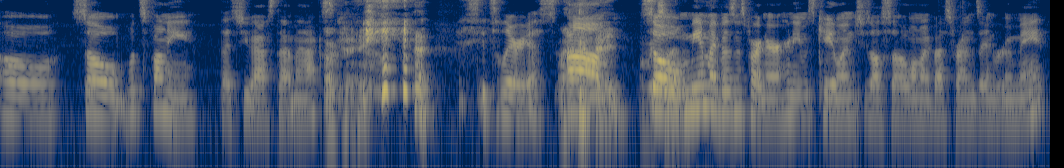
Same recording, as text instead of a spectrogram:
oh, so what's funny that you asked that, Max? Okay. It's, it's hilarious. Um, right. So excited. me and my business partner, her name is Kaylin. She's also one of my best friends and roommate.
